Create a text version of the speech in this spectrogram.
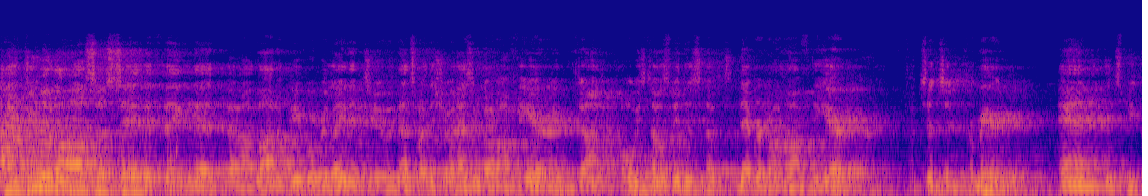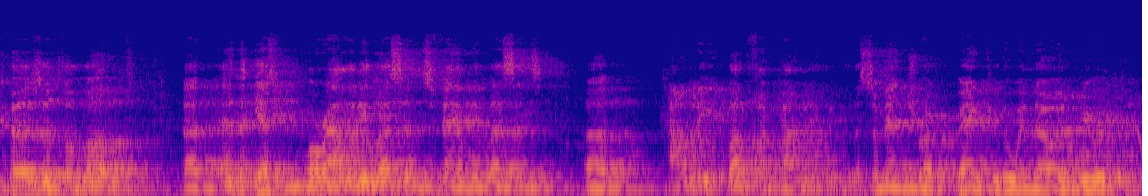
I do want to also say the thing that uh, a lot of people related to, and that's why the show hasn't gone off the air. And John always tells me this stuff. It's never gone off the air since it premiered, and it's because of the love. Uh, and that, yes, morality lessons, family lessons, uh, comedy, a lot of fun comedy. Like the cement truck banged through the window, and we were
